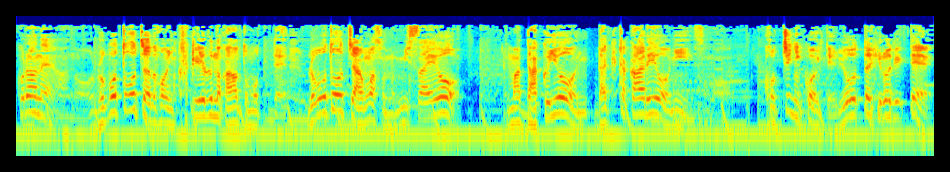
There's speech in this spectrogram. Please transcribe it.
これはね、あの、ロボ父ちゃんの方にかけれるのかなと思って、ロボ父ちゃんはそのミサイを、まあ、抱くように、抱きかかるように、その、こっちに来いって両手を広げて、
